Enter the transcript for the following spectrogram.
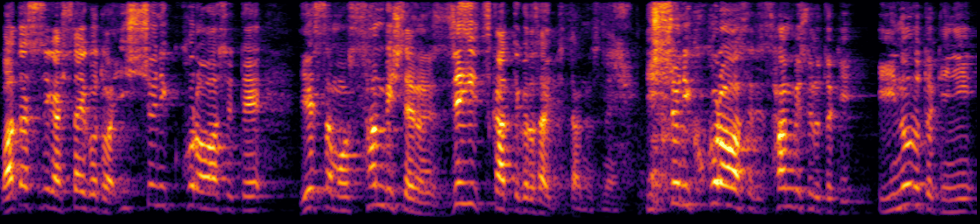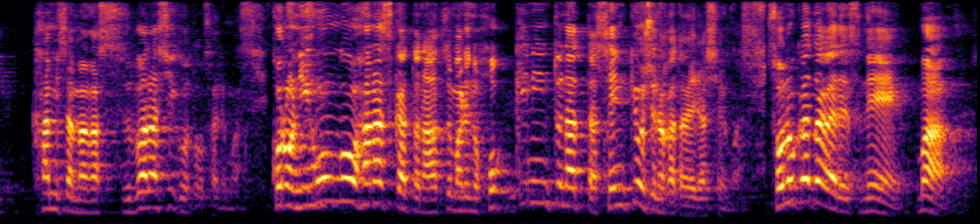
私たちがしたいことは一緒に心を合わせて、イエス様を賛美したいので、ぜひ使ってくださいって言ったんですね。一緒に心を合わせて賛美するとき、祈るときに、神様が素晴らしいことをされます。この日本語を話す方の集まりの発起人となった宣教師の方がいらっしゃいます。その方がですね、まあ、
